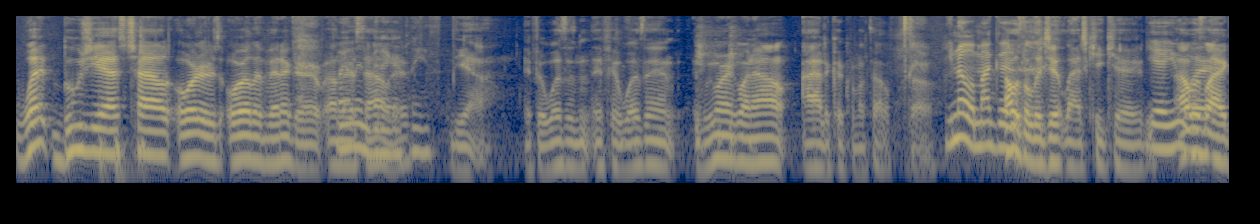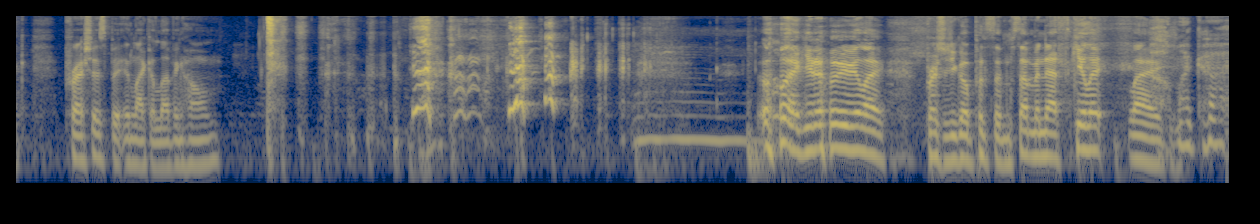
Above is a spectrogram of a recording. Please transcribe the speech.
What bougie ass child orders oil and vinegar on Oil their and salad? vinegar, please. Yeah. If it wasn't, if it wasn't, if we weren't going out, I had to cook for myself. So You know what my good. I was a legit latchkey kid. Yeah, you were. I was like precious, but in like a loving home. like you know, you're like precious. You go put some something in that skillet, like. Oh my god.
